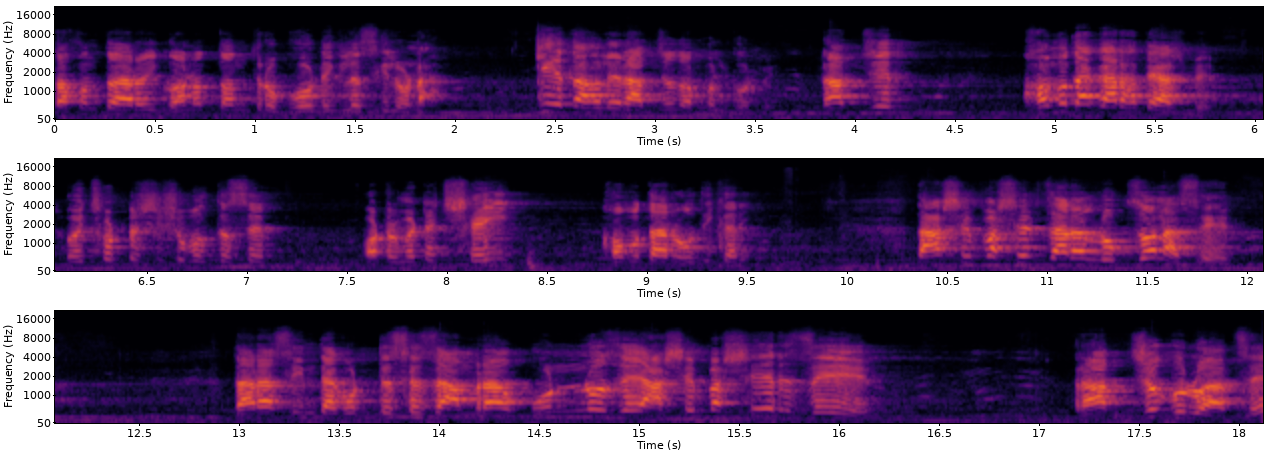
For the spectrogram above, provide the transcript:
তখন তো আর ওই গণতন্ত্র ভোট এগুলো ছিল না। কে তাহলে রাজ্য দখল করবে? রাজ্যের ক্ষমতা কার হাতে আসবে? ওই ছোট্ট শিশু বলতেছে অটোমেটেড সেই ক্ষমতার অধিকারী। তা আশেপাশের যারা লোকজন আছে তারা চিন্তা করতেছে যে আমরা অন্য যে আশেপাশের যে রাজ্যগুলো আছে,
